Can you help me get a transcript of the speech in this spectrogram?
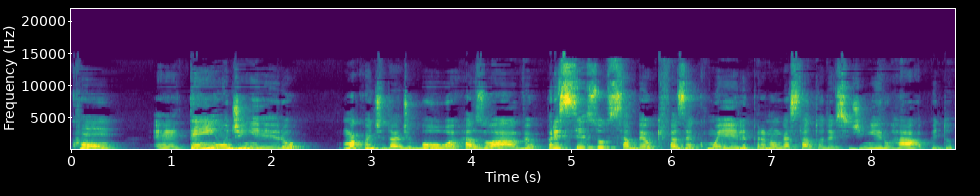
com é, tenho dinheiro, uma quantidade boa, razoável, preciso saber o que fazer com ele para não gastar todo esse dinheiro rápido,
